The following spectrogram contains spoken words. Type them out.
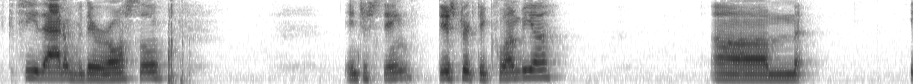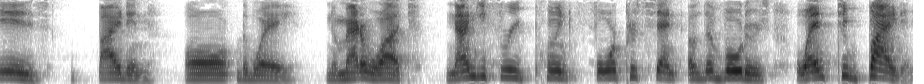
you can see that over there also. Interesting. District of Columbia um is Biden all the way. No matter what. 93.4% of the voters went to Biden.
